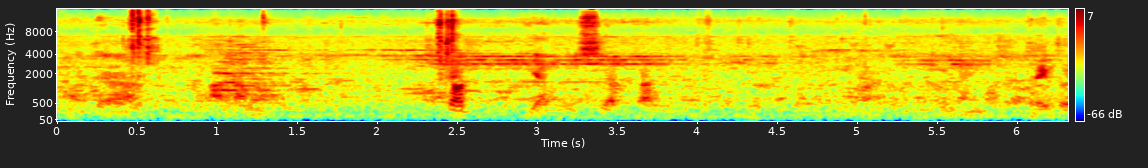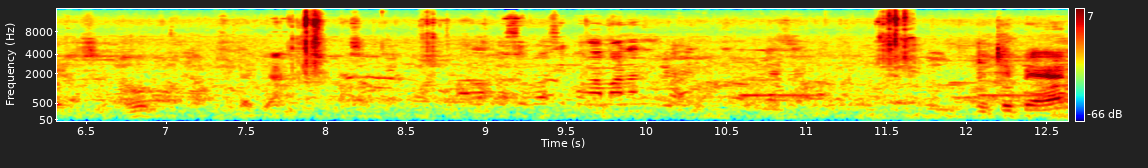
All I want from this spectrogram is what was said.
Ada enam shot yang disiapkan travel di situ sudah diantisipasi. Pengamanan. PTPN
